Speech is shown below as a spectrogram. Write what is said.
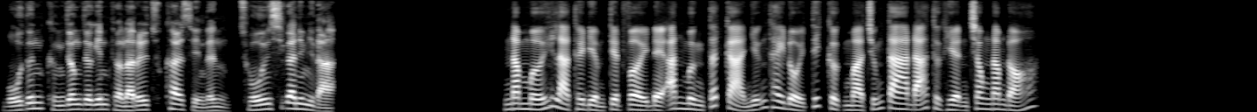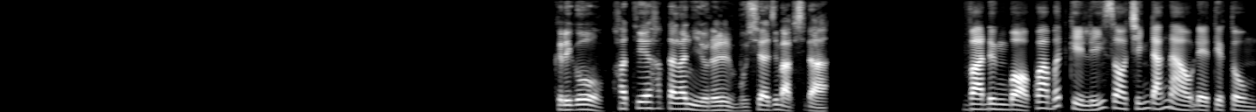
모든 긍정적인 변화를 축하할 수 있는 좋은 시간입니다. Năm mới là thời điểm tuyệt vời để ăn mừng tất cả những thay đổi tích cực mà chúng ta đã thực hiện trong năm đó. 그리고 파티에 합당한 이유를 무시하지 맙시다. Và đừng bỏ qua bất kỳ lý do chính đáng nào để tiệc tùng.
